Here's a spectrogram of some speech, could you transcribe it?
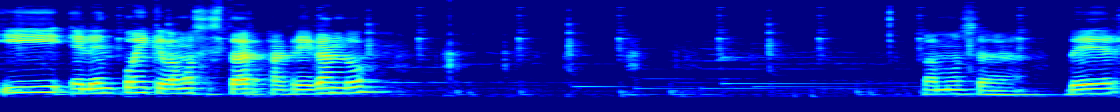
Y el endpoint que vamos a estar agregando. Vamos a ver.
